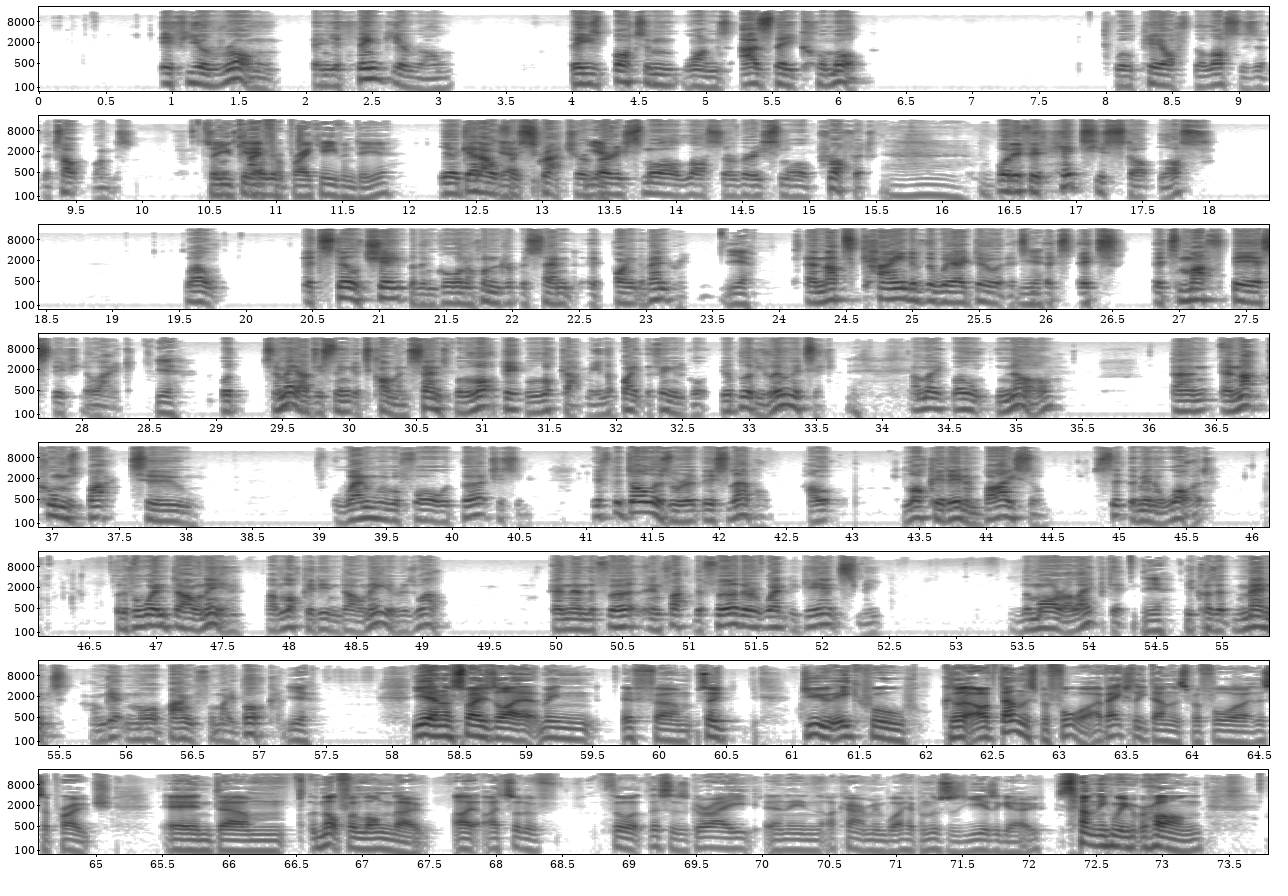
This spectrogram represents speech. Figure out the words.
if you're wrong and you think you're wrong, these bottom ones, as they come up, will pay off the losses of the top ones. So you get out for a of- break even, do you? You'll get out Yeah. for a scratch or a Yeah. very small loss or a very small profit. Ah. But if it hits your stop loss, well, it's still cheaper than going 100% at point of entry. Yeah. And that's kind of the way I do it. It's Yeah. it's it's it's math based, if you like. Yeah. But to me, I just think it's common sense. But a lot of people look at me and they point the finger and go, "You're a bloody lunatic." I'm like, "Well, no," and and that comes back to when we were forward purchasing. If the dollars were at this level, I'll lock it in and buy some, sit them in a wallet. But if it went down here, I'd lock it in down here as well. And then the fur- in fact, the further it went against me, the more I liked it Yeah. because it meant I'm getting more bang for my buck. Yeah, yeah, and I suppose like I mean, if um, so, do you equal? Because I've done this before. I've actually done this before. This approach, and um, not for long though. I, I sort of thought this is great, and then I can't remember what happened. This was years ago. Something went wrong,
